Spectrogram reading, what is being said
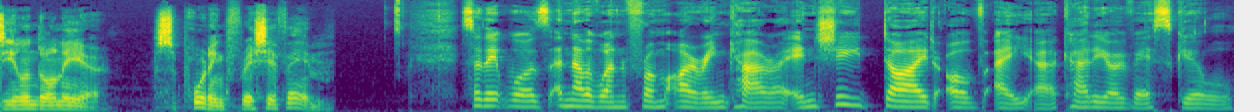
Zealand on Air, supporting Fresh FM. So that was another one from Irene Cara, and she died of a uh, cardiovascular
